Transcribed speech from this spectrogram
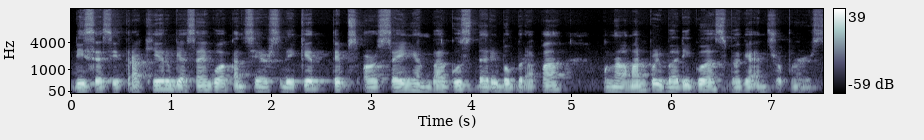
Di sesi terakhir biasanya gue akan share sedikit tips or saying yang bagus dari beberapa pengalaman pribadi gue sebagai entrepreneurs.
